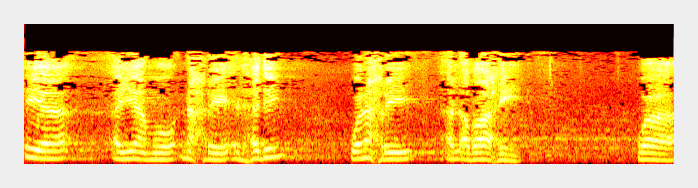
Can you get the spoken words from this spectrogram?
هي أيام نحر الهدي ونحر الأضاحي. و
